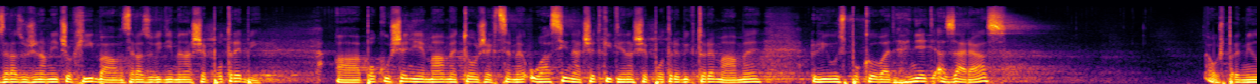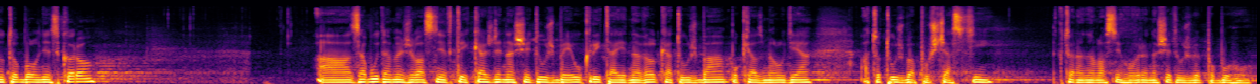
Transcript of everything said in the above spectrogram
zrazu, že nám niečo chýba, zrazu vidíme naše potreby. A pokušenie máme to, že chceme uhasínať všetky tie naše potreby, ktoré máme, ich uspokojovať hneď a zaraz. A už pred minútou bolo neskoro, a zabúdame, že vlastne v tej každej našej túžbe je ukrytá jedna veľká túžba, pokiaľ sme ľudia, a to túžba po šťastí, ktorá nám vlastne hovorí o našej túžbe po Bohu.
